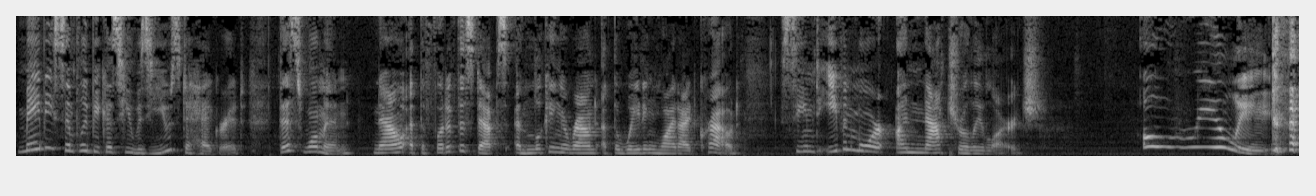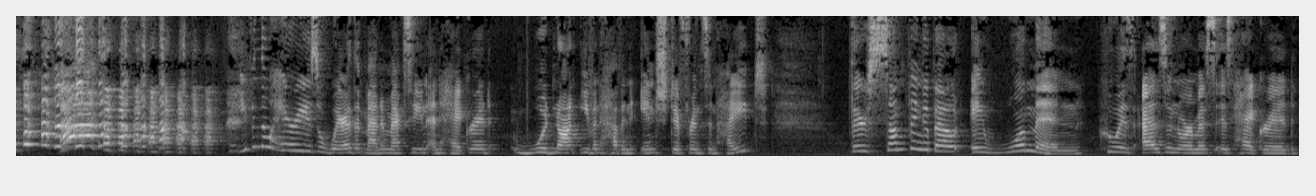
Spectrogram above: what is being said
Maybe simply because he was used to Hagrid, this woman, now at the foot of the steps and looking around at the waiting wide eyed crowd, seemed even more unnaturally large. Oh, really? even though Harry is aware that Madame Maxime and Hagrid would not even have an inch difference in height, there's something about a woman who is as enormous as Hagrid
